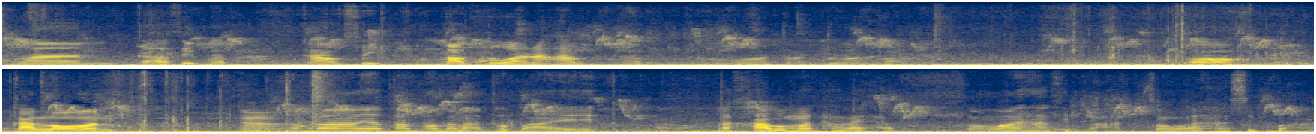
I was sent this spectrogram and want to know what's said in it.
ประมาณเก้าสิบครับ 90 ต่อตัวนะครับครับ อ๋อต่อตัว ก็การร้อนอ่าธรรมดาเนี่ยตามท้องตลาดทั่วไปราคาประมาณเท่าไหร่ครับ สองร้อยห้าสิบบาท 250 บาท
